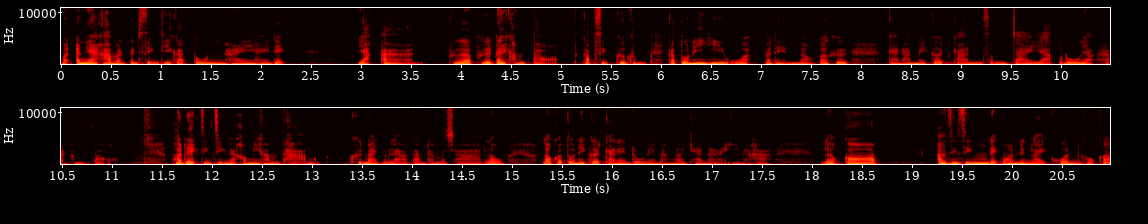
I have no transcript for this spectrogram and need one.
มันอันเนี้ยค่ะมันเป็นสิ่งที่กระตุ้นให้ให้เด็กอยากอ่าน เพื่อเพื่อได้คำตอบ กับสิ่งคือกระตุ้นให้หิวอะประเด็นเนาะก็คือการทำให้เกิดการสนใจอยากรู้อยากหาคำตอบ เพราะเด็กจริงๆนะเขามีคำถามขึ้นมาอยู่แล้วตามธรรมชาติ เราเรากระตุ้นให้เกิดการเรียนรู้ได้มากน้อยแค่ไหนนะคะ แล้วก็เอาจริง ๆ เด็กมหนึ่งหลายคนเขาก็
